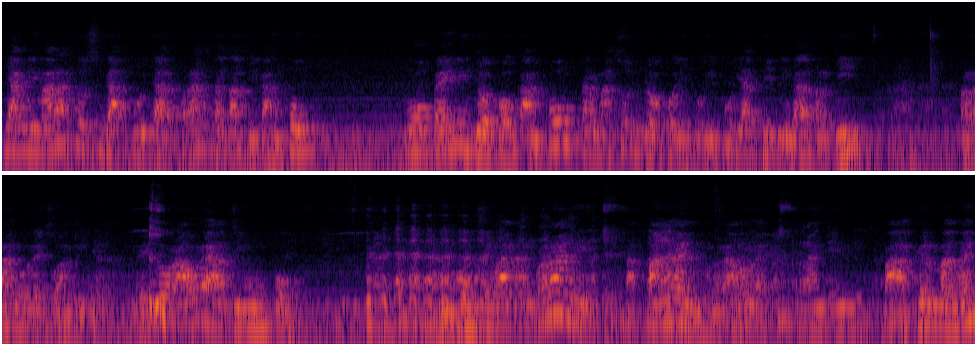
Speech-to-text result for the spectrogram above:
yang 500 nggak budal perang tetap di kampung ngopeni Joko kampung termasuk Joko ibu-ibu yang ditinggal pergi perang oleh suaminya. Nah itu oleh haji mumpung. Mumpung sing lanang perang nih, tak pangan ora oleh. Perang ini. Pager mangan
